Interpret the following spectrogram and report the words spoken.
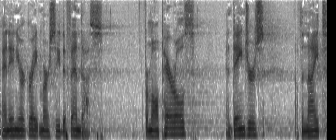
And in your great mercy, defend us from all perils and dangers of the night.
